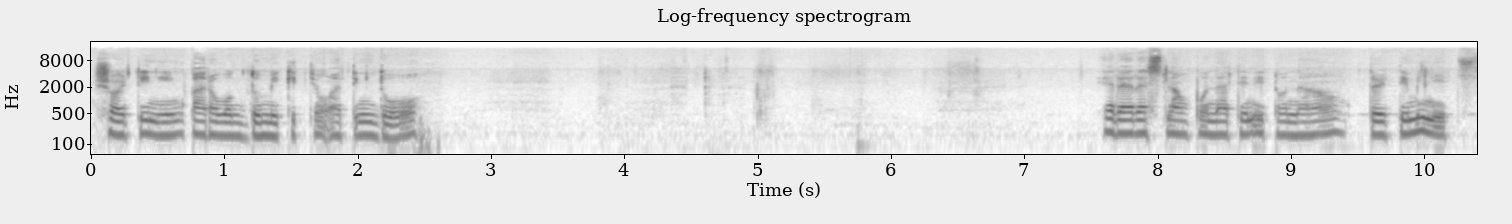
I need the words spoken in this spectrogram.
shortening para wag dumikit yung ating dough. Ire-rest lang po natin ito ng 30 minutes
